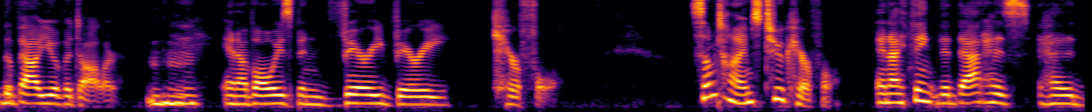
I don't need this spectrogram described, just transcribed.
the value of a dollar. hmm And I've always been very, very careful, sometimes too careful. And I think that that has, had,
